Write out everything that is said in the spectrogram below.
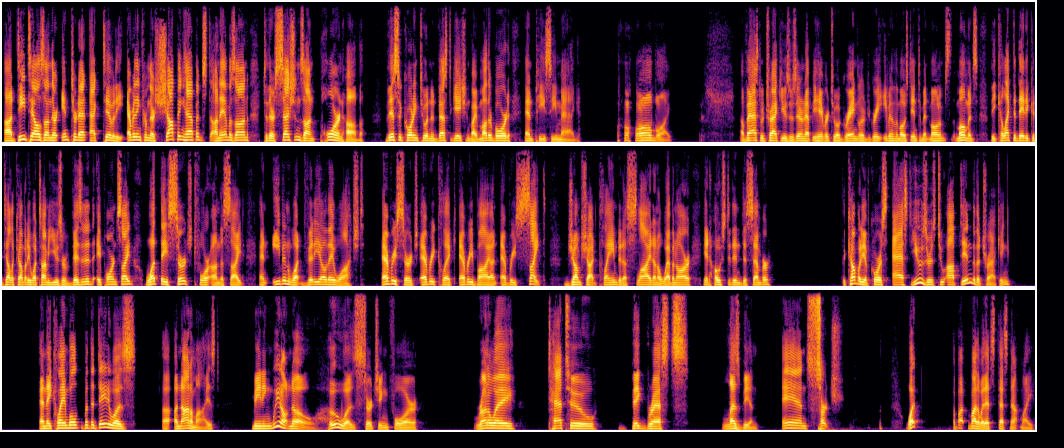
uh, details on their internet activity, everything from their shopping habits on Amazon to their sessions on Pornhub. This, according to an investigation by Motherboard and PC Mag. oh boy. Avast would track users' internet behavior to a granular degree, even in the most intimate moments. moments. The collected data could tell a company what time a user visited a porn site, what they searched for on the site, and even what video they watched. Every search, every click, every buy on every site, JumpShot claimed in a slide on a webinar it hosted in December. The company, of course, asked users to opt into the tracking, and they claim, well, but the data was uh, anonymized, meaning we don't know who was searching for runaway, tattoo, big breasts, lesbian, and search. What? By, by the way, that's that's not my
